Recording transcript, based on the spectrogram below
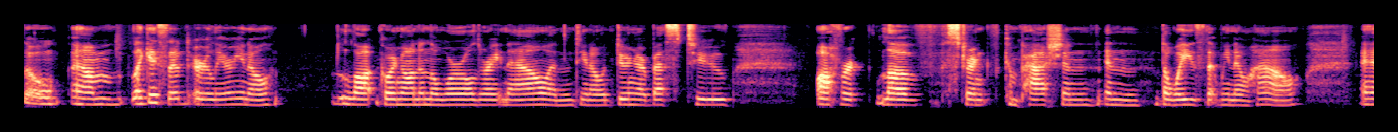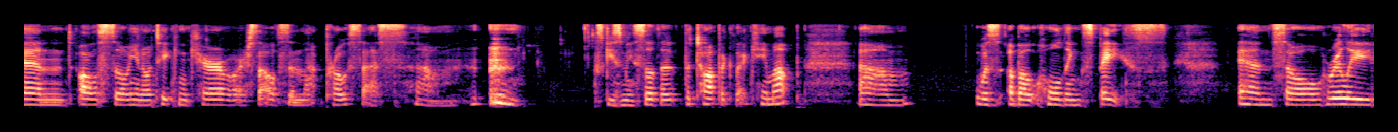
So um, like i said earlier you know a lot going on in the world right now and you know doing our best to offer love strength compassion in the ways that we know how and also you know taking care of ourselves in that process um, excuse me. So the, the topic that came up um, was about holding space. And so really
